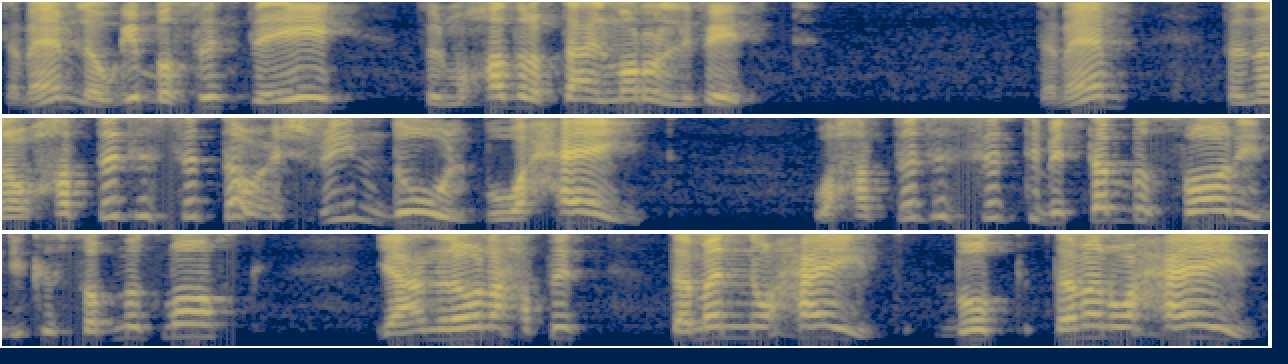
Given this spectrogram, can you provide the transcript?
تمام؟ لو جيت بصيت إيه؟ في المحاضرة بتاع المرة اللي فاتت. تمام؟ فأنا لو حطيت ال 26 دول بوحايد وحطيت الست بالتاب بصفار يديك السبنت ماسك يعني لو أنا حطيت 8 وحايد دوت 8 وحايد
